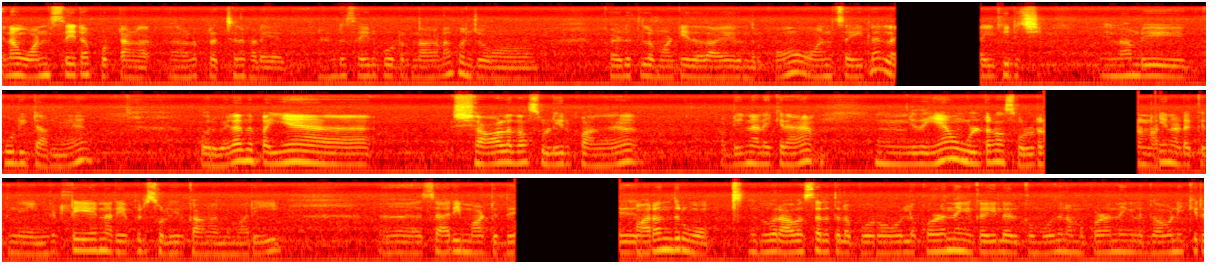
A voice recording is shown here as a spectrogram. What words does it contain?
ஏன்னா ஒன் சைடாக போட்டாங்க. அதனால் பிரச்சனை கிடையாது. ரெண்டு சைடு போட்டிருந்தாங்கன்னா கொஞ்சம் கழுத்தில் மாட்டி ஏதாவது ஆகியிருந்திருக்கும் ஒன் சைடில் லைட்டிடுச்சு எல்லாம் அப்படியே கூட்டிட்டாங்க ஒருவேளை அந்த பையன் ஷாலை தான் சொல்லியிருப்பாங்க அப்படின்னு நினைக்கிறேன். இதை ஏன் உங்கள்கிட்ட நான் சொல்கிறேன் நிறைய நடக்குதுங்க? எங்கள்கிட்டயே நிறைய பேர் சொல்லியிருக்காங்க அந்த மாதிரி. சாரி மாட்டுது. மறந்துடுவோம் ஏதோ ஒரு அவசரத்தில் போகிறோம் இல்லை குழந்தைங்க கையில் இருக்கும்போது நம்ம குழந்தைங்கள கவனிக்கிற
